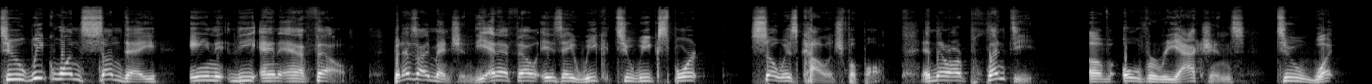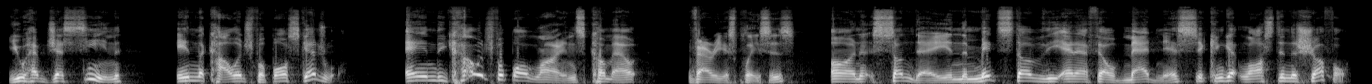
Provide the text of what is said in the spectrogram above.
to week one Sunday in the NFL. But as I mentioned, the NFL is a week to week sport, so is college football. And there are plenty of overreactions to what you have just seen in the college football schedule. And the college football lines come out various places on Sunday. In the midst of the NFL madness, it can get lost in the shuffle.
